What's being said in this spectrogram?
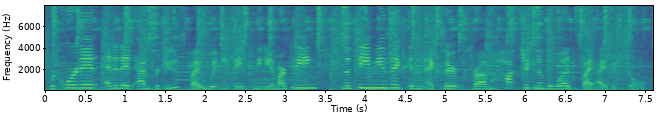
recorded, edited, and produced by Whitney Face Media Marketing. And The theme music is an excerpt from Hot Chicken of the Woods by Isaac Joel.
